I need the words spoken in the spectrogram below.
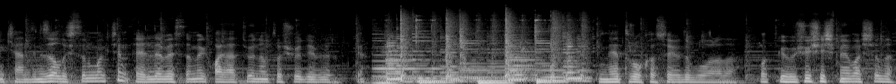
Çünkü kendinizi alıştırmak için elde beslemek hayati önem taşıyor diyebilirim. Gel. Net roka sevdi bu arada. Bak göğüşü şişmeye başladı.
